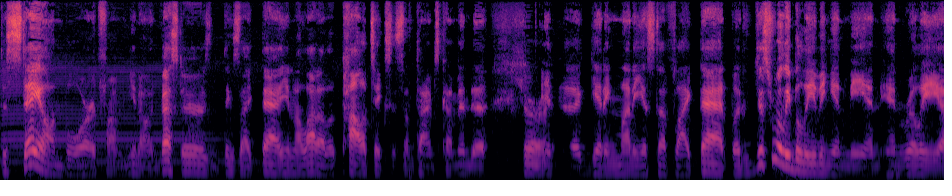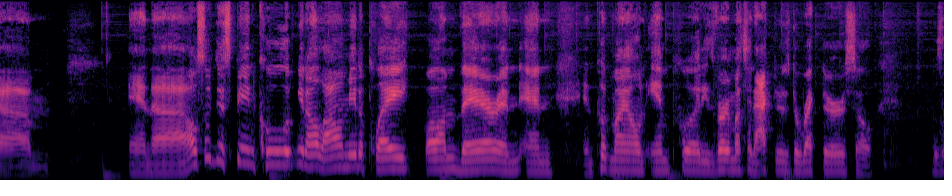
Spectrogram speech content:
to stay on board from you know investors and things like that. You know a lot of the politics that sometimes come into Sure. into getting money and stuff like that but just really believing in me and, and really um and uh also just being cool you know allowing me to play while i'm there and and and put my own input he's very much an actor's director so was,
